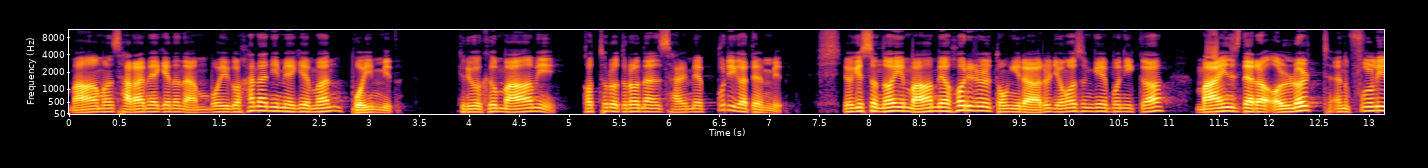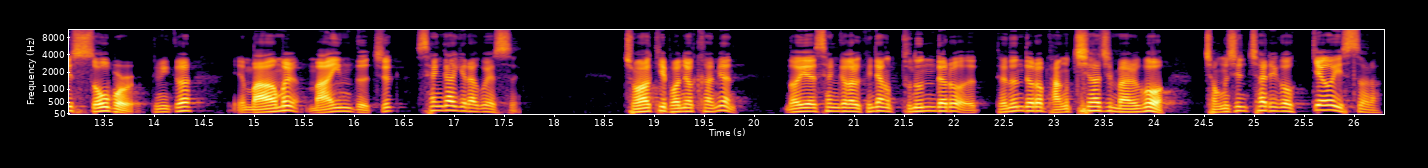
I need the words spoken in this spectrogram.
마음은 사람에게는 안 보이고 하나님에게만 보입니다. 그리고 그 마음이 겉으로 드러난 삶의 뿌리가 됩니다. 여기서 너희 마음의 허리를 동이라를 영어 성경에 보니까 minds that are alert and fully sober. 그러니까 마음을 마인드 즉 생각이라고 했어요. 정확히 번역하면 너의 생각을 그냥 두는 대로 되는 대로 방치하지 말고 정신 차리고 깨어 있어라.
